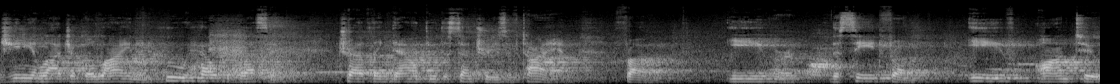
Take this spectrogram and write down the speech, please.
genealogical line and who held the blessing, traveling down through the centuries of time from Eve, or the seed from Eve onto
